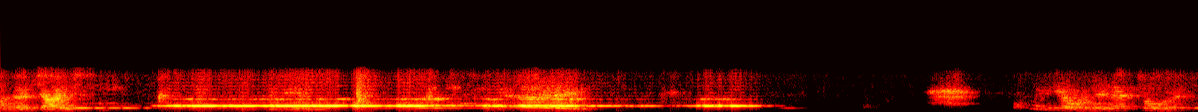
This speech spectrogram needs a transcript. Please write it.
on the dice. Hey. What are you doing in that toilet?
